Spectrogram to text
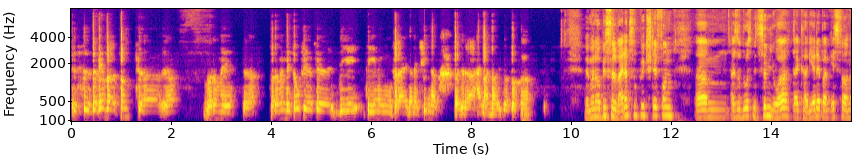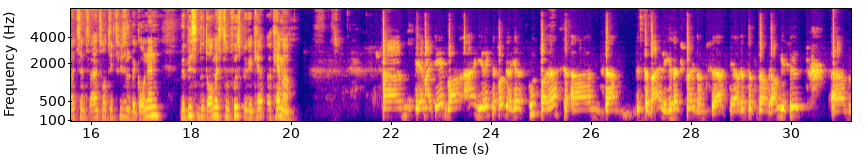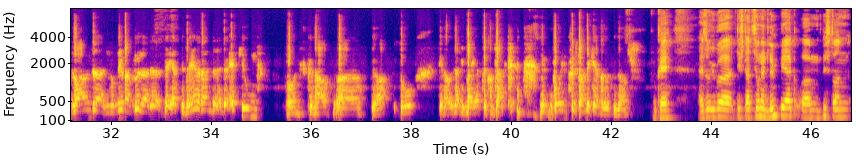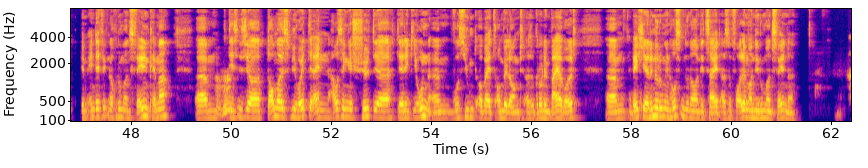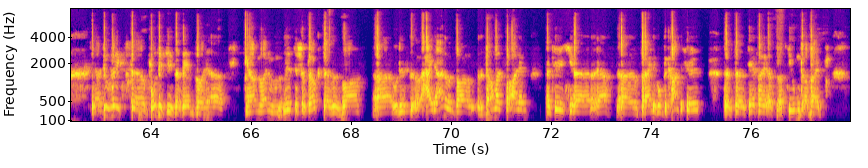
ist es auf jeden Fall ein Punkt, äh, ja, warum ich, ja, warum ich mich so viel für die, diejenigen Vereine dann entschieden habe, also der Heimatnah ist einfach, ja. Wenn man noch ein bisschen weiter zurückblickt, Stefan, ähm, also du hast mit sieben Jahren deine Karriere beim SV 1922 Zwiesel begonnen. Wie bist du damals zum Fußball gekommen? Ähm, ja, mein Dad war ein direkt erfolgreicher Fußballer. Ähm, da bis zur Bayernliga gespielt und ja, der hat uns sozusagen rangeführt. Ähm, war unser, also mir mein Bruder der, der erste Trainer in der, der F-Jugend. Und genau, äh, ja, so genau ist eigentlich mein erster Kontakt mit dem Polen zustande gekommen sozusagen. Okay. Also über die Station in Limberg ähm, bis dann im Endeffekt nach Rumansfällen gekommen. Ähm, mhm. Das ist ja damals wie heute ein Aushängeschild der, der Region, ähm, was Jugendarbeit anbelangt, also gerade im Bayerwald. Ähm, welche Erinnerungen hast du noch an die Zeit, also vor allem an die Rumansfelder? Ja, du wirkst äh, positiv auf jeden Fall. Ja. Genau, wie du schon sagst, also es war, äh, und es heute auch und war damals vor allem natürlich äh, ja, äh, Vereine, wo bekannt ist, dass äh, sehr viel auf, auf die Jugendarbeit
